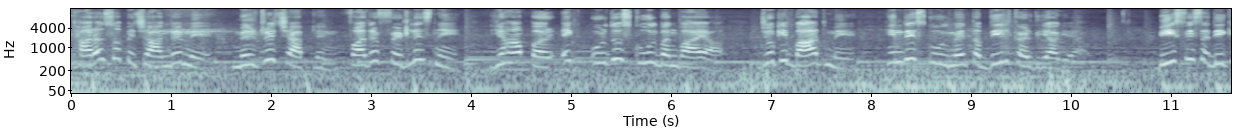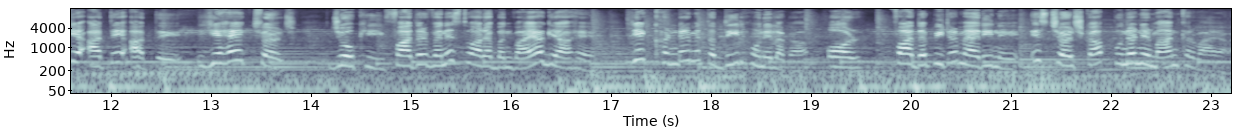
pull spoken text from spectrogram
अठारह में मिलिट्री चैपलिन फादर फिडलिस ने यहाँ पर एक उर्दू स्कूल बनवाया, जो कि बाद में हिंदी स्कूल में तब्दील कर दिया गया। 20वीं सदी के आते आते यह चर्च, जो कि फादर वेनिस द्वारा बनवाया गया है, ये खंडर में तब्दील होने लगा और फादर पीटर मैरी ने इस चर्च का पुनर्निर्माण करवाया।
